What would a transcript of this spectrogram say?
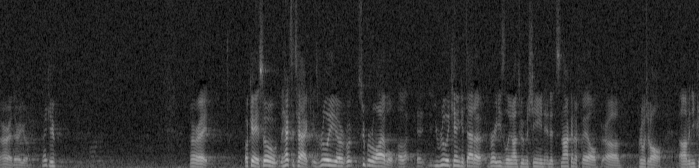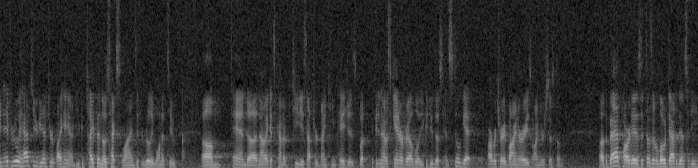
All right, there you go. Thank you. All right. Okay, so the hex attack is really uh, super reliable. Uh, it, you really can get data very easily onto a machine, and it's not going to fail uh, pretty much at all. Um, and you can, if you really had to, you could enter it by hand. You could type in those hex lines if you really wanted to. Um, and uh, now that gets kind of tedious after 19 pages, but if you didn't have a scanner available, you could do this and still get arbitrary binaries on your system. Uh, the bad part is it does have a low data density,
